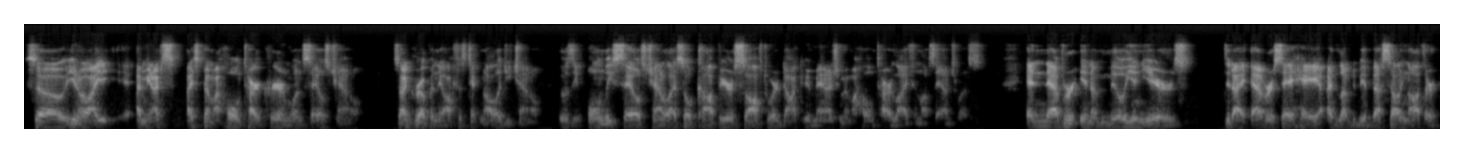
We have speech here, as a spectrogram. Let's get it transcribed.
So you know, I I mean, I've I spent my whole entire career in one sales channel. So I grew up in the office technology channel. It was the only sales channel. I sold copiers, software, document management my whole entire life in Los Angeles. And never in a million years did I ever say, Hey, I'd love to be a best selling author.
